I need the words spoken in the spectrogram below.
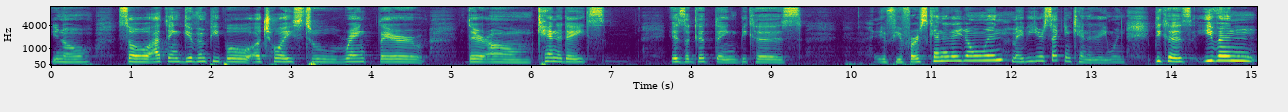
you know. So I think giving people a choice to rank their their um, candidates is a good thing because if your first candidate don't win, maybe your second candidate win. Because even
